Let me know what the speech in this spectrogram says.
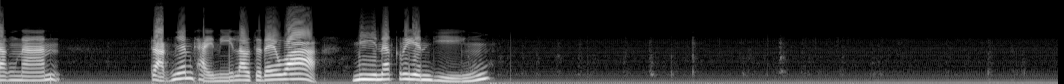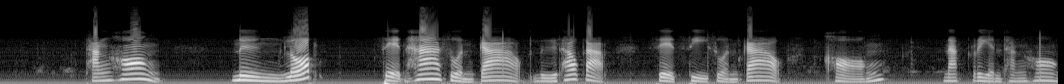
ดังนั้น จากเงื่อนไขนี้เราจะได้ว่า มีนักเรียนหญิง ทั้งห้อง 1 ลบ เศษ 5 ส่วน 9 หรือเท่ากับ เศษ 4 ส่วน 9 ของ นักเรียนทั้งห้อง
